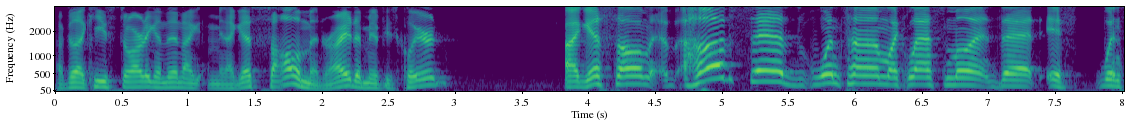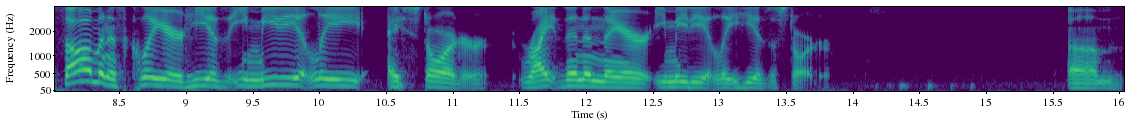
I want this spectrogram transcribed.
I feel like he's starting, and then I, I mean, I guess Solomon, right? I mean, if he's cleared, I guess Solomon. Hub said one time, like last month, that if when Solomon is cleared, he is immediately a starter. Right then and there, immediately he is a starter. Um,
